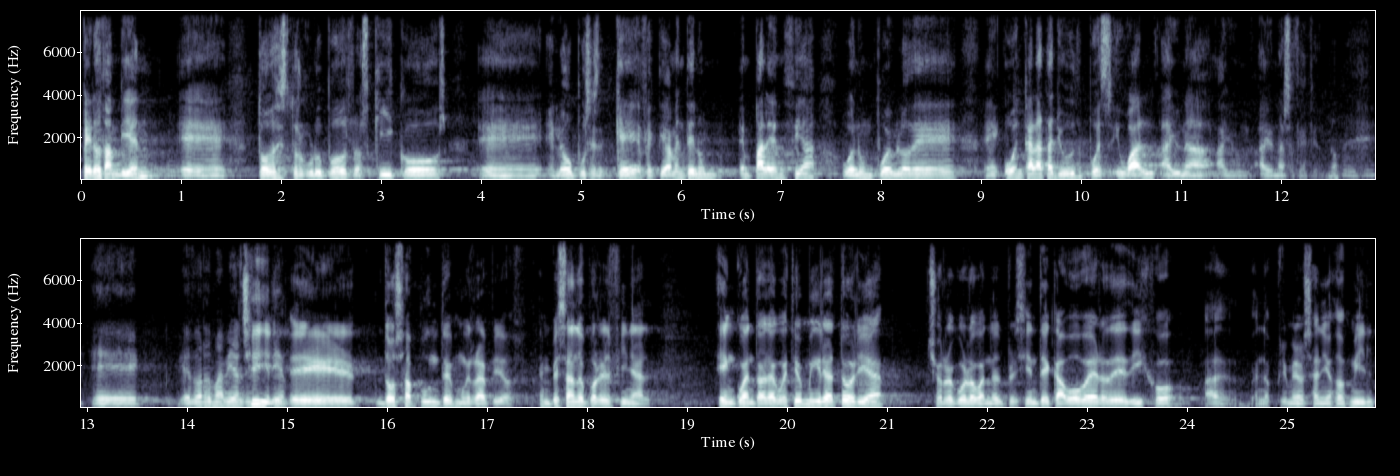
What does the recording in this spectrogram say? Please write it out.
pero también eh, todos estos grupos, los Kikos, eh, el Opus, que efectivamente en, un, en, Palencia o en un pueblo de, eh, o en Calatayud, pues igual hay una, hay, hay una asociación. ¿no? eh, Eduardo, me habías dicho... Sí, eh, dos apuntes muy rápidos, empezando por el final. En cuanto a la cuestión migratoria, yo recuerdo cuando el presidente de Cabo Verde dijo, en los primeros años 2000,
